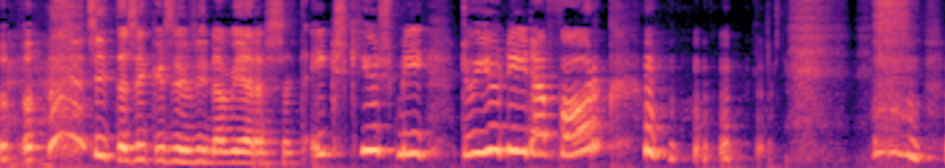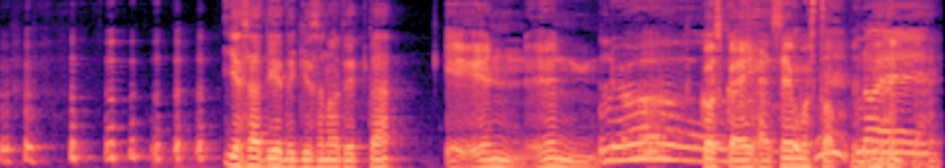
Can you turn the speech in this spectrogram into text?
Sitten se kysyy siinä vieressä, että excuse me, do you need a fork? Ja sä tietenkin sanoit, että en, en. No. Koska eihän semmoista oppinut. No ei.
